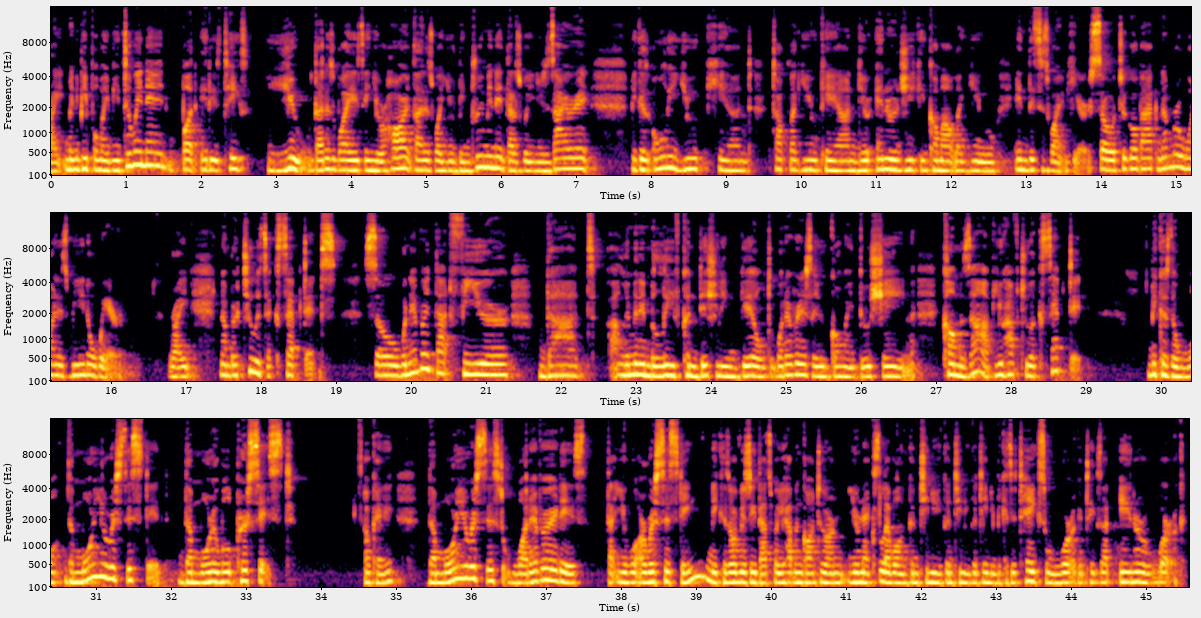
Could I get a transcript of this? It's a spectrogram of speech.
right? Many people might be doing it, but it is, takes you. That is why it's in your heart. That is why you've been dreaming it. That is why you desire it. Because only you can talk like you can, your energy can come out like you. And this is why I'm here. So, to go back, number one is being aware, right? Number two is acceptance. So, whenever that fear, that uh, limiting belief, conditioning, guilt, whatever it is that you're going through, shame comes up, you have to accept it because the the more you resist it, the more it will persist. Okay, the more you resist whatever it is that you are resisting, because obviously that's why you haven't gone to your next level and continue, continue, continue, because it takes work. It takes that inner work.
